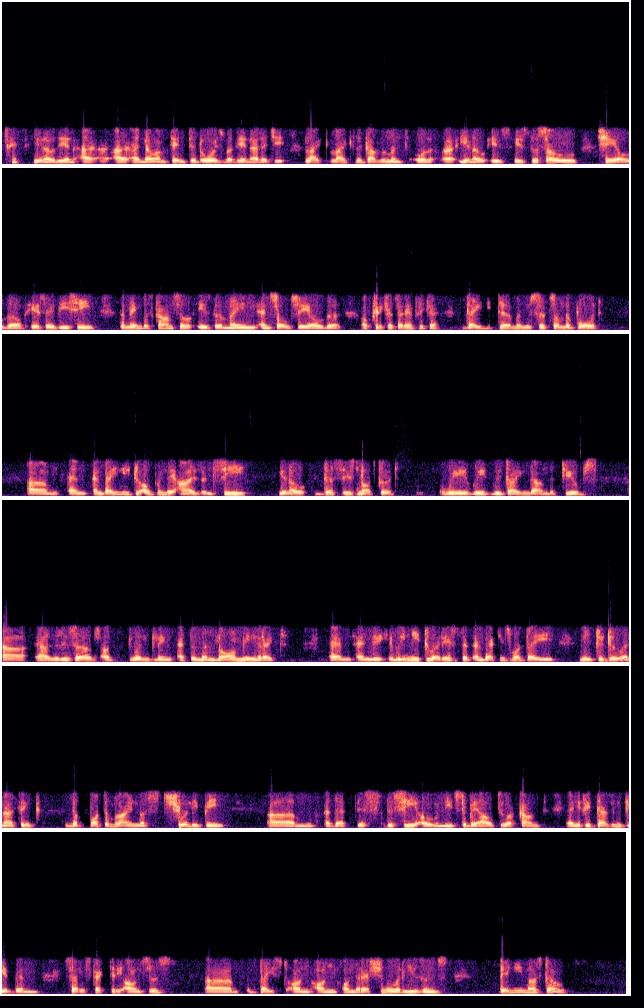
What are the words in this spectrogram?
you know the I, I, I know I'm tempted always with the analogy like like the government or uh, you know is is the sole shareholder of SABC the Members Council is the main and sole shareholder of Cricket South Africa. They determine who sits on the board. Um, and, and they need to open their eyes and see, you know, this is not good. We, we, we're going down the tubes. Uh, our reserves are dwindling at an alarming rate. And, and we, we need to arrest it. And that is what they need to do. And I think the bottom line must surely be um, that this, the CEO needs to be held to account and if he doesn't give them satisfactory answers uh, based on, on, on rational reasons, then he must go.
